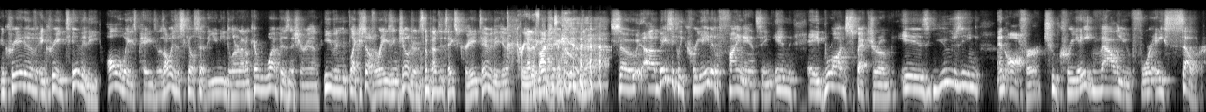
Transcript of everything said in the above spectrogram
And creative and creativity always pays. And there's always a skill set that you need to learn. I don't care what business you're in, even like yourself, raising children. Sometimes it takes creativity, you know, creative financing. Kids, right? so uh, basically, creative financing in a broad spectrum is using an offer to create value for a seller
